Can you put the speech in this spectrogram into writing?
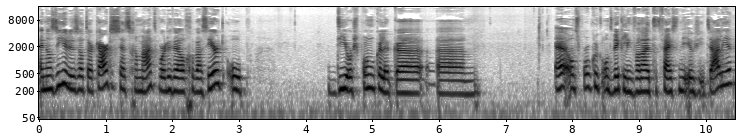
En dan zie je dus dat er kaartensets gemaakt worden, wel gebaseerd op die oorspronkelijke, um, eh, oorspronkelijke ontwikkeling vanuit het 15e eeuwse Italië,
